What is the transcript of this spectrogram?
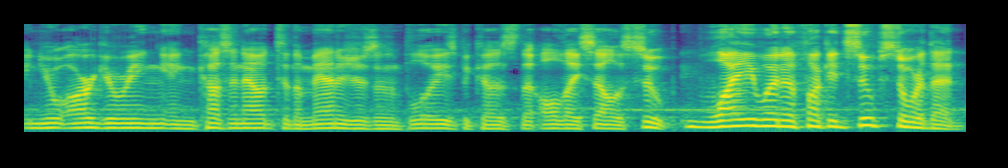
and you're arguing and cussing out to the managers and employees because the, all they sell is soup. Why are you in a fucking soup store then?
